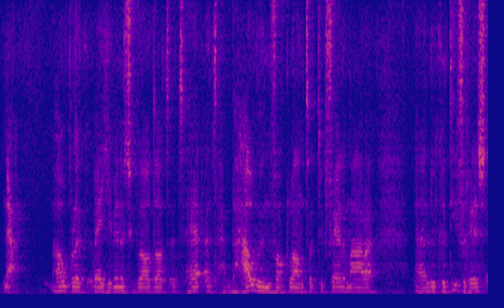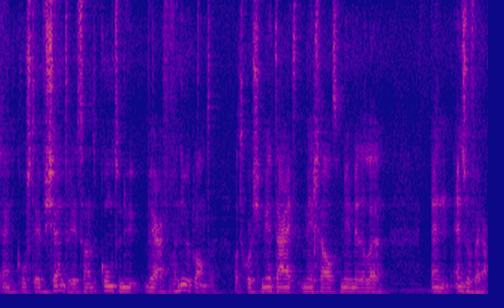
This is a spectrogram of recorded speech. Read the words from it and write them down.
nou, hopelijk weet je natuurlijk wel dat het, het behouden van klanten natuurlijk vele malen uh, lucratiever is en kostefficiënter is dan het continu werven van nieuwe klanten. Wat kost je meer tijd, meer geld, meer middelen en, en zo verder.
